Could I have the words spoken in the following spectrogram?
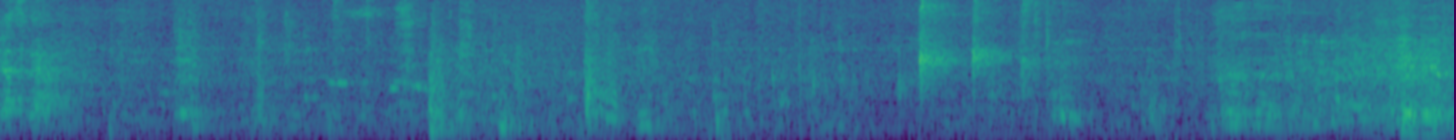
Yes, ma'am. Hehehe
